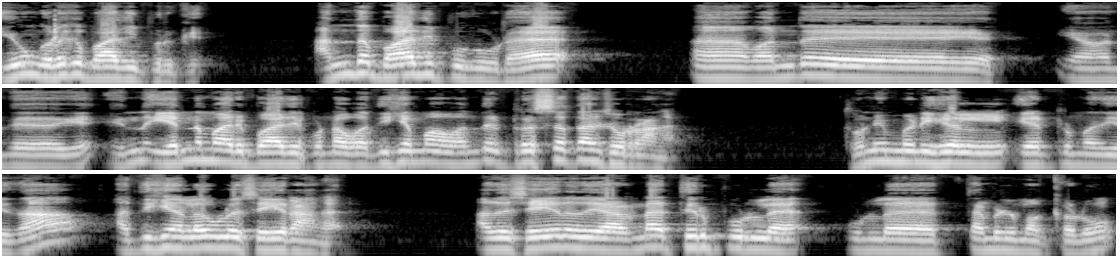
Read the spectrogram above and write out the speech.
இவங்களுக்கு பாதிப்பு இருக்குது அந்த பாதிப்பு கூட வந்து வந்து என்ன என்ன மாதிரி பாதிப்புன்னா அதிகமாக வந்து ட்ரெஸ்ஸை தான் சொல்கிறாங்க துணிமணிகள் ஏற்றுமதி தான் அதிக அளவில் செய்கிறாங்க அதை செய்கிறது யாருன்னா திருப்பூரில் உள்ள தமிழ் மக்களும்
